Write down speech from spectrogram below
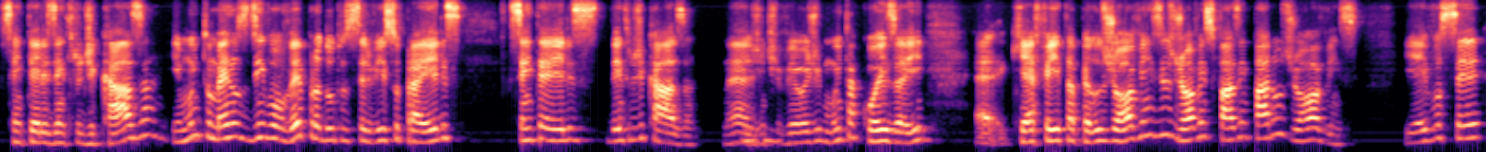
sem ter eles dentro de casa e muito menos desenvolver produtos e serviços para eles sem ter eles dentro de casa. Né? Uhum. A gente vê hoje muita coisa aí é, que é feita pelos jovens e os jovens fazem para os jovens. E aí você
